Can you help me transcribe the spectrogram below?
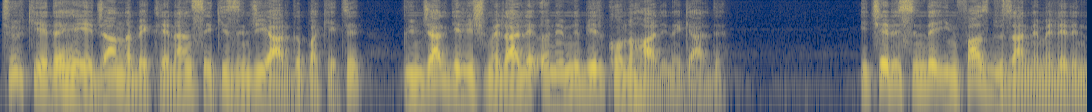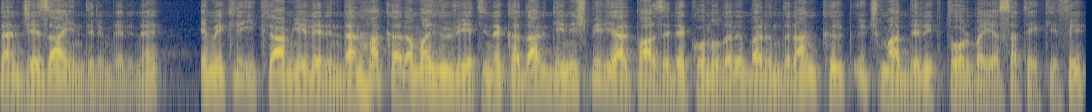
Türkiye'de heyecanla beklenen 8. yargı paketi, güncel gelişmelerle önemli bir konu haline geldi. İçerisinde infaz düzenlemelerinden ceza indirimlerine, emekli ikramiyelerinden hak arama hürriyetine kadar geniş bir yelpazede konuları barındıran 43 maddelik torba yasa teklifi,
